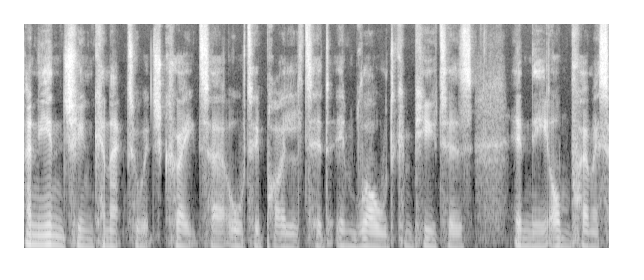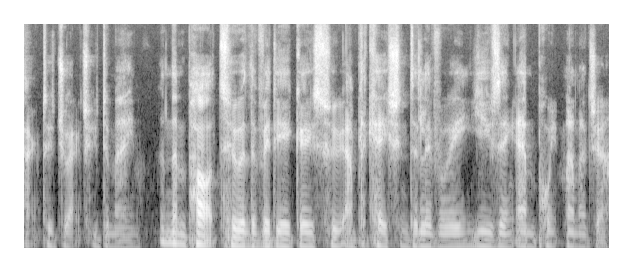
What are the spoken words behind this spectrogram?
and the Intune connector which creates uh, autopiloted enrolled computers in the on-premise premise Active Directory domain. And then part two of the video goes through application delivery using Endpoint Manager.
